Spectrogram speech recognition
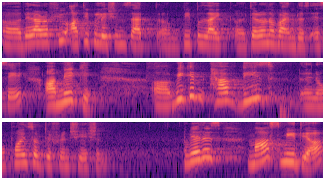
uh, there are a few articulations that um, people like uh, Terranova in this essay are making uh, we can have these you know points of differentiation. Whereas mass media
